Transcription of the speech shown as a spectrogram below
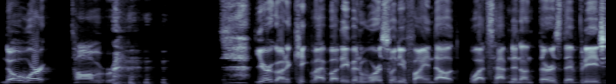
No work, Tom. You're going to kick my butt even worse when you find out what's happening on Thursday, Bridge.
